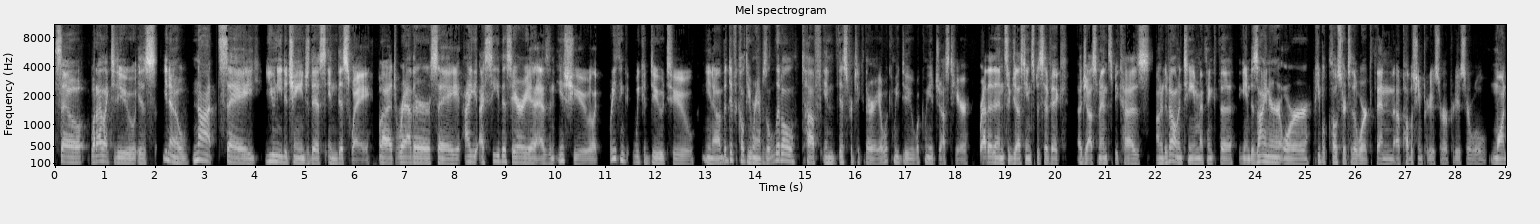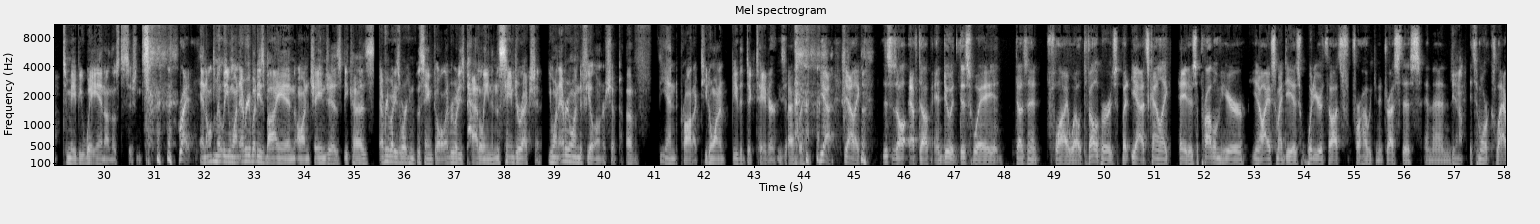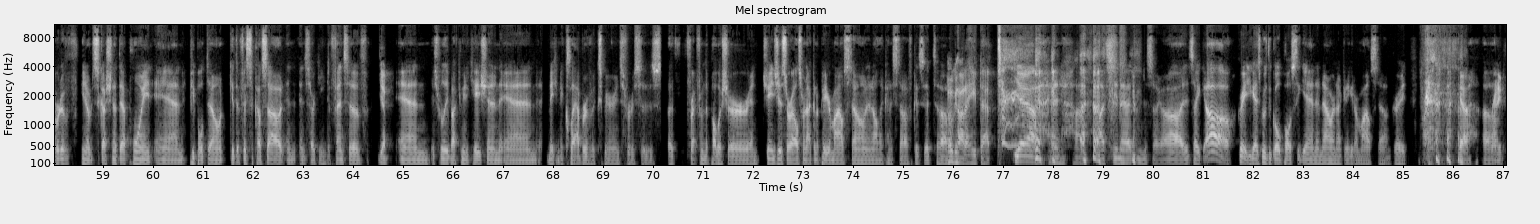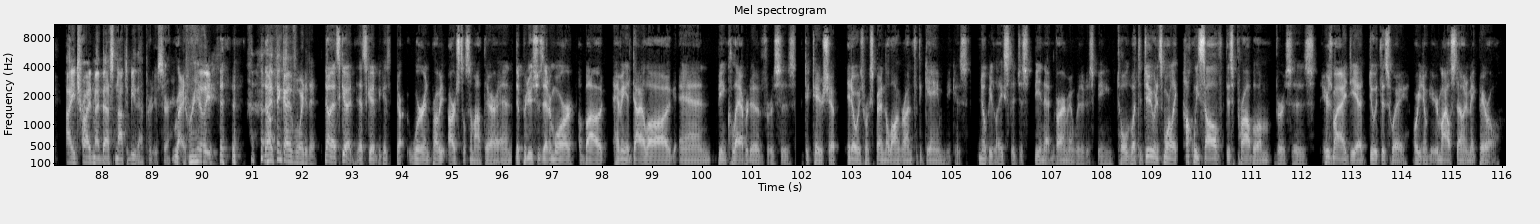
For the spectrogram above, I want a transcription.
So, what I like to do is, you know, not say you need to change this in this way, but rather say, I, I see this area as an issue. Like, what do you think we could do to, you know, the difficulty ramp is a little tough in this particular area. What can we do? What can we adjust here? Rather than suggesting specific adjustments because on a development team, I think the, game designer or people closer to the work than a publishing producer or producer will want to maybe weigh in on those decisions. right. And ultimately, you want everybody's buy in on changes because everybody's working for the same goal, everybody's paddling in the same direction. You want everyone to feel ownership of the end product. You don't want to be the dictator. Exactly. yeah. Yeah. Like, this is all effed up and do it this way doesn't fly well developers but yeah it's kind of like hey there's a problem here you know i have some ideas what are your thoughts for how we can address this and then yeah. it's a more collaborative you know discussion at that point and people don't get their fisticuffs out and, and start getting defensive Yep. And it's really about communication and making a collaborative experience versus a threat from the publisher and change this or else we're not going to pay your milestone and all that kind of stuff. Cause it, um, oh God, I hate that. yeah. And uh, I've seen that and it's like, uh, it's like, oh, great. You guys moved the goalposts again and now we're not going to get our milestone. Great. yeah. Um, right I tried my best not to be that producer. Right. Really. No. I think I avoided it. No, that's good. That's good because there were and probably are still some out there. And the producers that are more about having a dialogue and being collaborative versus dictatorship, it always works better in the long run for the game because nobody likes to just be in that environment where they're just being told what to do. And it's more like, how can we solve this problem versus here's my idea, do it this way, or you don't get your milestone and make payroll.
